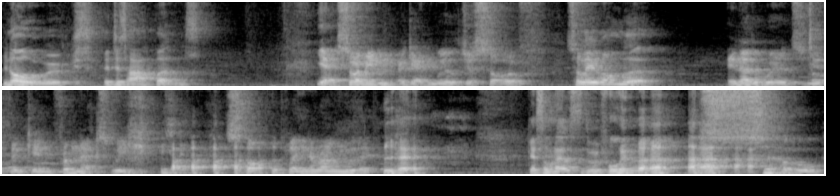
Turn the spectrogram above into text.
You know how it works. It just happens. Yeah. So I mean, again, we'll just sort of. So Play around with it. in other words, you're thinking from next week, stop the playing around with it. Yeah. Get someone else to do it for you. so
